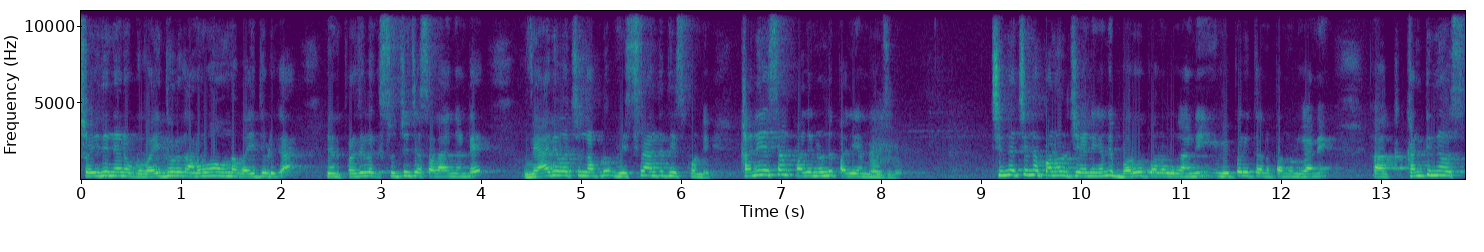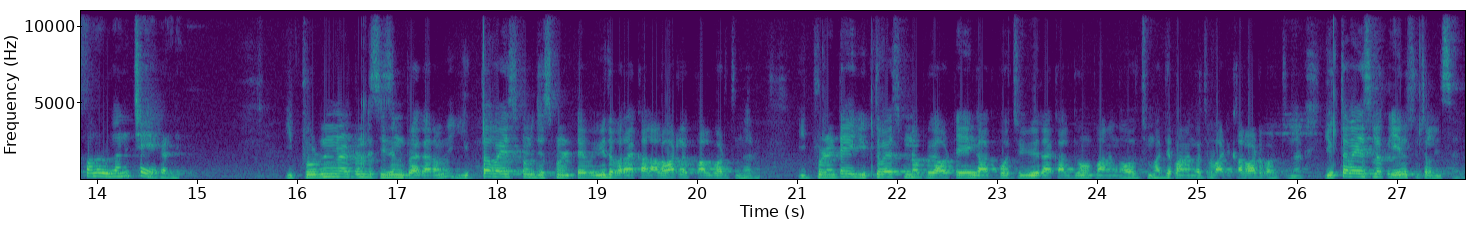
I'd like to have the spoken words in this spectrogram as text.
సో ఇది నేను ఒక వైద్యుడిగా అనుభవం ఉన్న వైద్యుడిగా నేను ప్రజలకు సూచించే సలహా ఏంటంటే వ్యాధి వచ్చినప్పుడు విశ్రాంతి తీసుకోండి. కనీసం పది నుండి పదిహేను రోజులు. చిన్న చిన్న పనులు చేయండి కానీ బరువు పనులు కానీ విపరీతమైన పనులు కానీ కంటిన్యూస్ పనులు కానీ చేయకండి. ఇప్పుడున్నటువంటి సీజన్ ప్రకారం యుక్త వయస్కులను చూసుకుంటే వివిధ రకాల అలవాట్లకు పాల్పడుతున్నారు. ఇప్పుడంటే యుక్త వయసు ఉన్నప్పుడు కాబట్టి ఏం కాకపోవచ్చు వివిధ రకాల ధూమపానం కావచ్చు మద్యపానం కావచ్చు వాటికి అలవాటు పడుతున్నారు. యుక్త వయసులకు ఏం సూచనలు ఇస్తారు?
